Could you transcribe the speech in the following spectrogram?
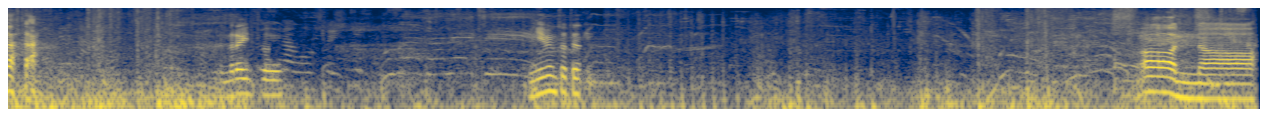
ten Rain 60. Nie wiem co ten... O no!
